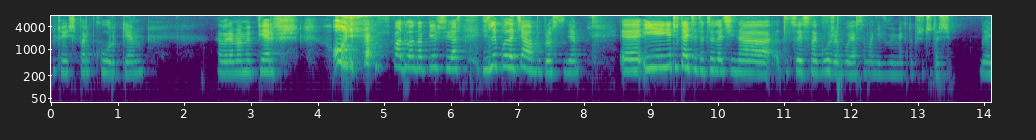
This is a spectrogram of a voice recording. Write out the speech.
tutaj z parkurkiem. Dobra, mamy pierwszy... O nie! Spadłam na pierwszy raz. Źle poleciałam po prostu, nie? E, I nie czytajcie to, co leci na... to, co jest na górze, bo ja sama nie wiem, jak to przeczytać. Bo ja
